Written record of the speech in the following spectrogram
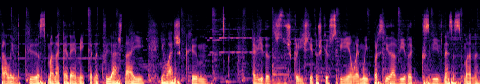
Para além de que a semana académica na Covilhã está aí, eu acho que a vida de Jesus Cristo e dos que o seguiam é muito parecida à vida que se vive nessa semana.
